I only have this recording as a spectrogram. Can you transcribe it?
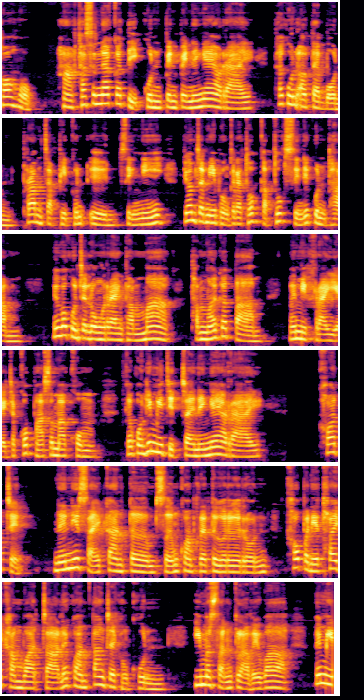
ข้อ 6 หากทัศนคติคุณเป็นไปในแง่ร้าย ถ้าคุณเอาแต่บน่นพร่ำจับผิดคนอื่น สิ่งนี้ย่อมจะมีผลกระทบกับทุกสิ่งที่คุณทำไม่ว่าคุณจะลงแรงทำมากทำน้อยก็ตาม ไม่มีใครอยากจะคบหาสมาคม กับคนที่มีจิตใจในแง่ร้าย ข้อเน้นนิสัยการเติมเสริมความกระตือรือร้น เข้าไปในถ้อยคำวาจาและความตั้งใจของคุณ อิมสันกล่าวไว้ว่า ไม่มี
